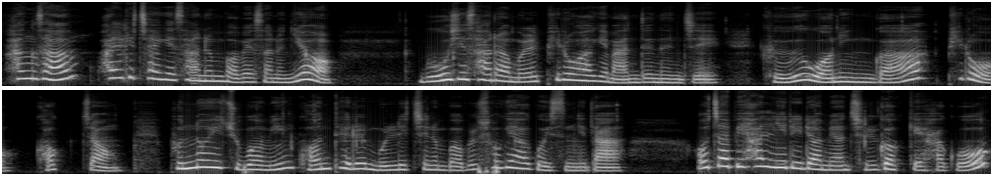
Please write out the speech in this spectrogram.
항상 활기차게 사는 법에서는요. 무엇이 사람을 피로하게 만드는지 그 원인과 피로, 걱정, 분노의 주범인 권태를 물리치는 법을 소개하고 있습니다. 어차피 할 일이라면 즐겁게 하고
